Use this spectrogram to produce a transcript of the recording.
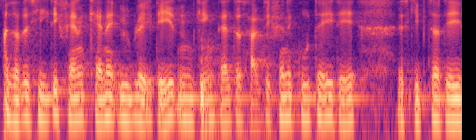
Also das hielt ich für keine üble Idee, im Gegenteil, das halte ich für eine gute Idee. Es gibt ja die,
